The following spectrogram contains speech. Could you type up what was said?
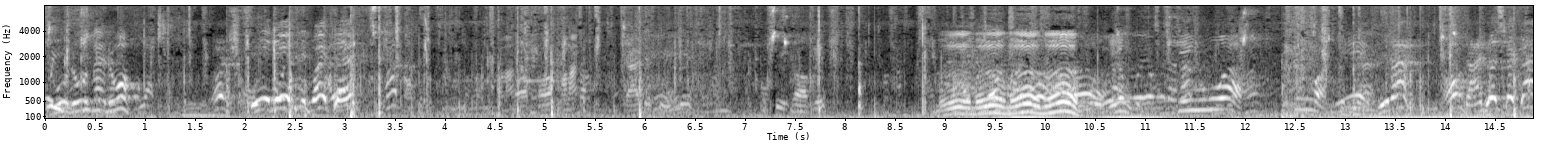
ดูดูแม่ดูดีดีติดไว้เฉยมือมือมือมือดีมาก จ่ายเพื่อนใกล้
